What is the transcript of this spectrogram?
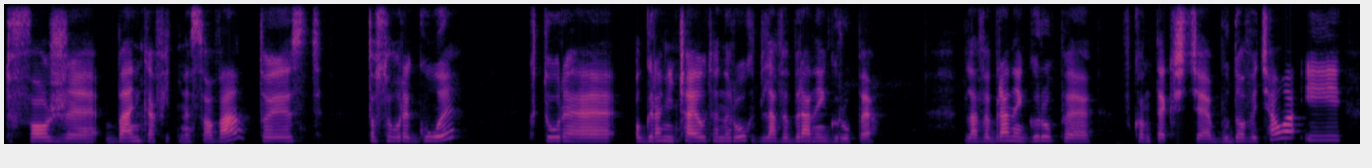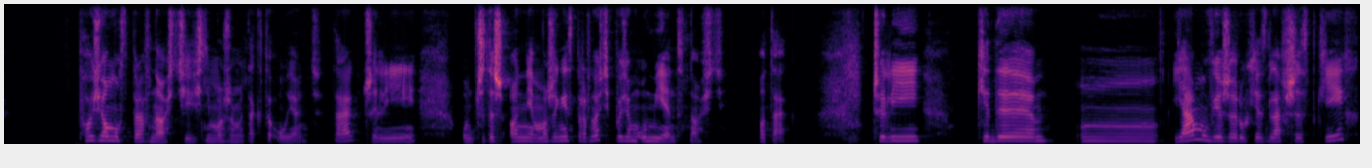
tworzy bańka fitnessowa, to jest to są reguły, które ograniczają ten ruch dla wybranej grupy. Dla wybranej grupy w kontekście budowy ciała i poziomu sprawności, jeśli możemy tak to ująć, tak? Czyli, um, czy też o nie, może nie sprawności, poziomu umiejętności. O tak. Czyli kiedy mm, ja mówię, że ruch jest dla wszystkich,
